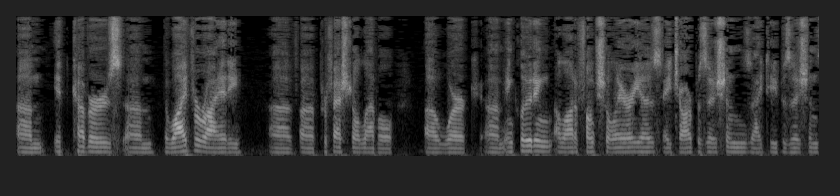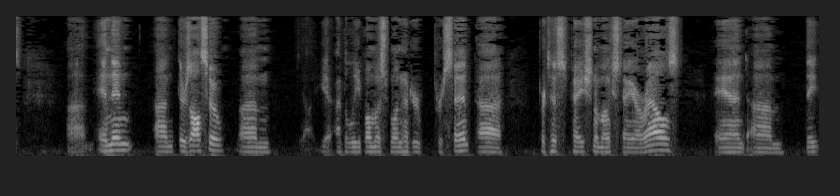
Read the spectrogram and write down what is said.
Um, it covers um, the wide variety of uh, professional level uh, work, um, including a lot of functional areas, HR positions, IT positions. Um, and then um, there's also, um, I believe, almost 100% uh, participation amongst ARLs, and um, the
